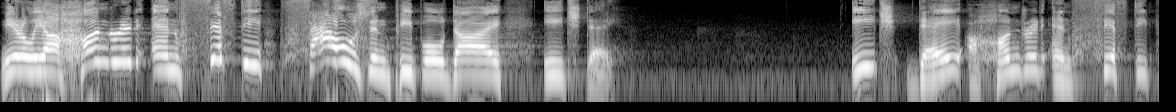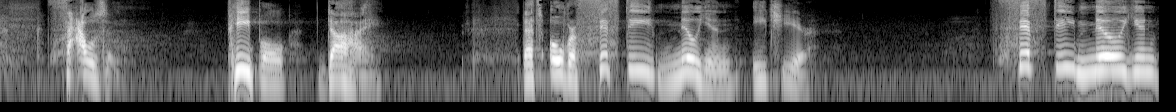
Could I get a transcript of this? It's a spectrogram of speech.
Nearly 150,000 people die each day. Each day, 150,000 people die. That's over 50 million each year. 50 million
